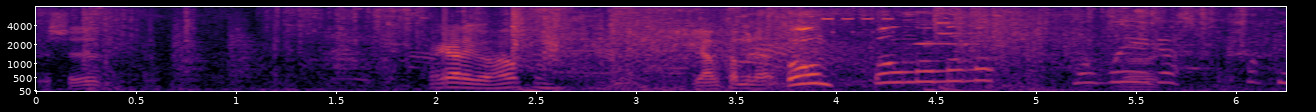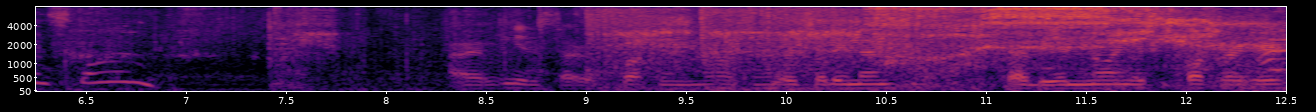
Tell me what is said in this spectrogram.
Good shit. I gotta go help him. Yeah, I'm coming up. Boom, boom, boom, boom, boom. No way, I got fucking stunned. Alright, we need to start fucking rotating them. Gotta be annoying as fuck right here.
